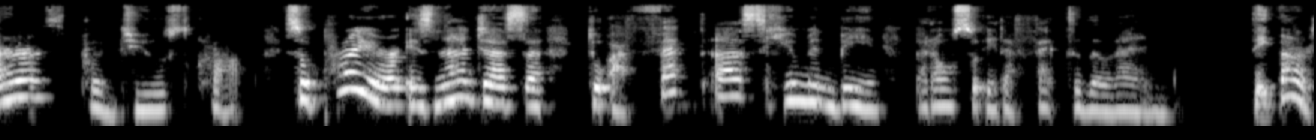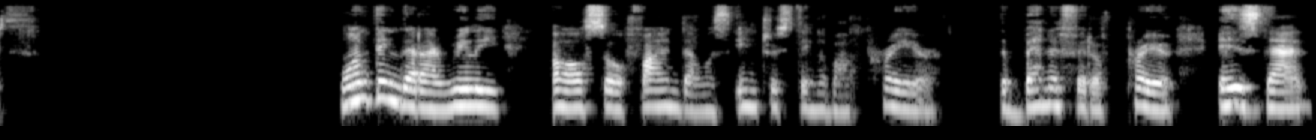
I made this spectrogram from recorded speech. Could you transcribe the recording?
earth produced crop. So prayer is not just uh, to affect us human being, but also it affects the land, the earth. One thing that I really also find that was interesting about prayer the benefit of prayer is that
